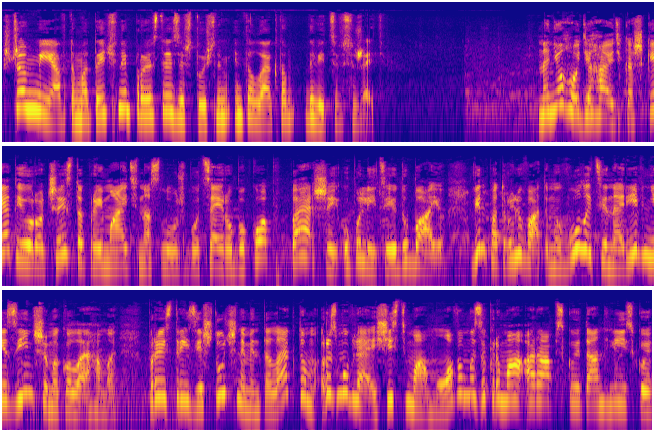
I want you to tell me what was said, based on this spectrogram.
Що вміє автоматичний пристрій зі штучним інтелектом? Дивіться в сюжеті. На нього одягають кашкет і урочисто приймають на службу. Цей робокоп перший у поліції Дубаю. Він патрулюватиме вулиці на рівні з іншими колегами. Пристрій зі штучним інтелектом розмовляє шістьма мовами, зокрема арабською та англійською.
